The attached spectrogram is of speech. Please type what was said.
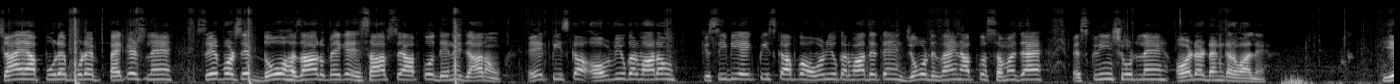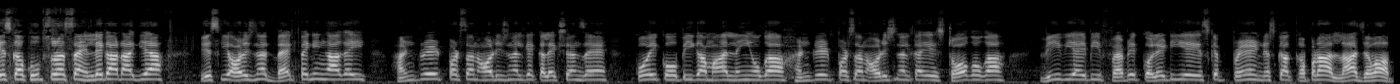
चाहे आप पूरे पूरे पैकेट्स लें, सिर्फ़ और सिर्फ़ दो हज़ार रुपए के हिसाब से आपको देने जा रहा हूँ। एक पीस का ओवरव्यू करवा रहा हूँ। किसी भी एक पीस का आपको ओवरव्यू करवा देते हैं। जो डिज़ाइन आपको समझ आए स्क्रीनशॉट लें ऑर्डर डन करवा लें। ये इसका खूबसूरत सा इनले कार्ड आ गया। इसकी ओरिजिनल बैक पैकिंग आ गई। हंड्रेड परसेंट ऑरिजिनल के कलेक्शन हैं। कोई कॉपी का माल नहीं होगा, हंड्रेड परसेंट ऑरिजिनल का ये स्टॉक होगा। V V I P fabric quality है इसके प्रिंट इसका कपड़ा लाजवाब,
